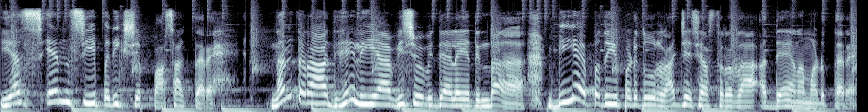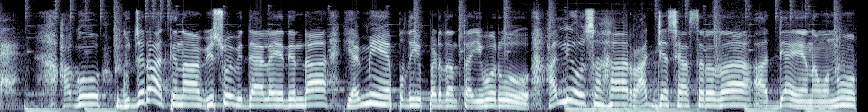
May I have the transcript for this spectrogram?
ಎಸ್ ಎನ್ ಸಿ ಪರೀಕ್ಷೆ ಪಾಸಾಗ್ತಾರೆ. ನಂತರ ದೆಹಲಿಯ ವಿಶ್ವವಿದ್ಯಾಲಯದಿಂದ ಬಿ ಎ ಪದವಿ ಪಡೆದು ರಾಜ್ಯಶಾಸ್ತ್ರದ ಅಧ್ಯಯನ ಮಾಡುತ್ತಾರೆ. ಹಾಗೂ ಗುಜರಾತಿನ ವಿಶ್ವವಿದ್ಯಾಲಯದಿಂದ ಎಂ ಎ ಪದವಿ ಪಡೆದಂಥ ಇವರು ಅಲ್ಲಿಯೂ ಸಹ ರಾಜ್ಯಶಾಸ್ತ್ರದ ಅಧ್ಯಯನವನ್ನು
